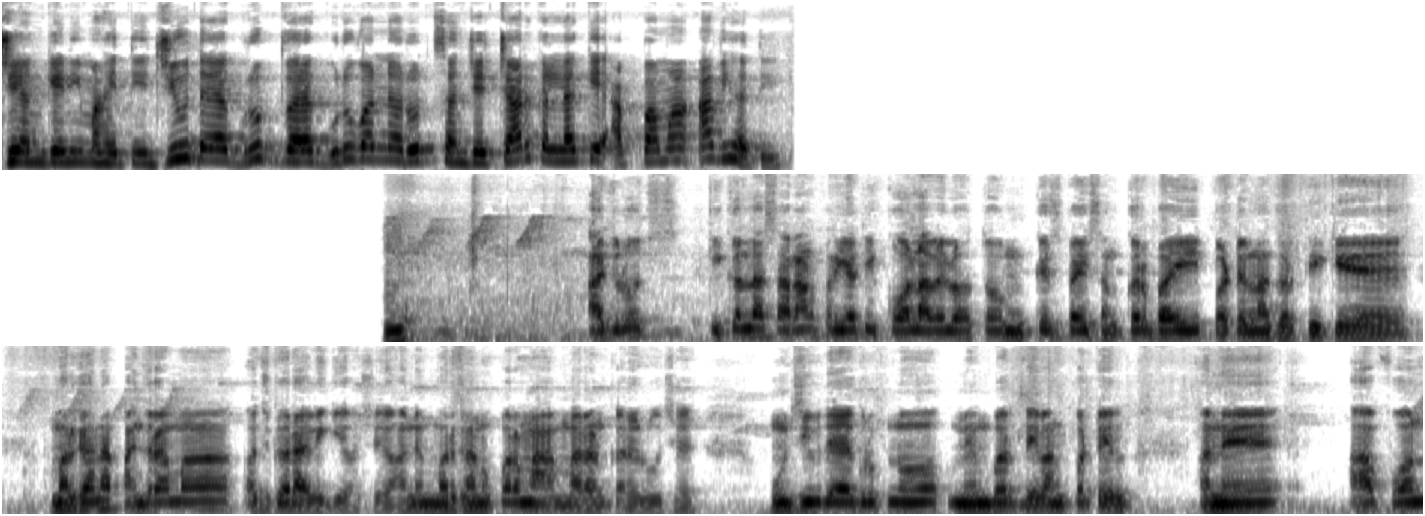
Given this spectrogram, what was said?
જે અંગેની માહિતી જીવદયા ગ્રુપ દ્વારા ગુરુવારના રોજ સાંજે ચાર કલાકે આપવામાં આવી હતી. આજરોજ કિકલ્લા સારાણ ફરિયાથી કોલ આવેલો હતો મુકેશભાઈ શંકરભાઈ પટેલના ઘરથી કે મરઘાના પાંજરામાં અજગર આવી ગયો છે અને મરઘાનું પણ મારણ કરેલું છે. હું જીવદયા ગ્રુપનો મેમ્બર દેવાંગ પટેલ અને આ ફોન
